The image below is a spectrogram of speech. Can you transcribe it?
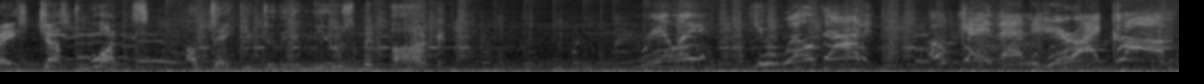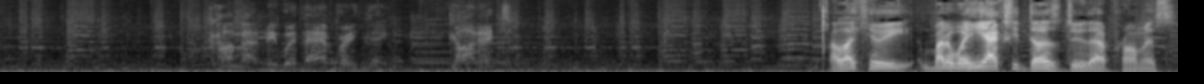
face just once, I'll take you to the amusement park. Really? You will, Dad? Okay, then here I come. Come at me with everything. Got it? I like how he. By the way, he actually does do that promise.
